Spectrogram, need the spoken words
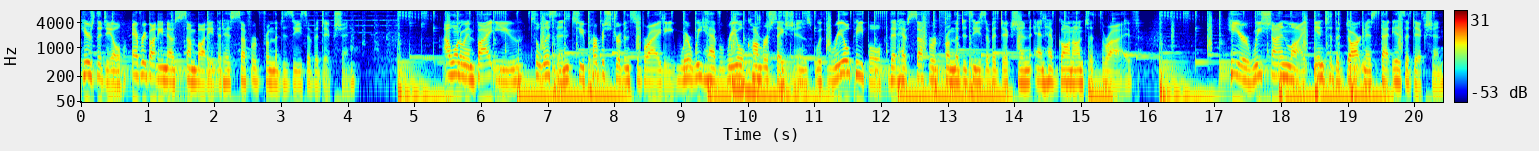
Here's the deal everybody knows somebody that has suffered from the disease of addiction. I want to invite you to listen to Purpose Driven Sobriety, where we have real conversations with real people that have suffered from the disease of addiction and have gone on to thrive. Here, we shine light into the darkness that is addiction.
